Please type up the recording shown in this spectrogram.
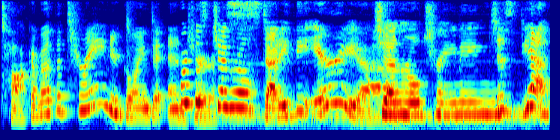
talk about the terrain you're going to enter just general- study the area General training. just yeah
